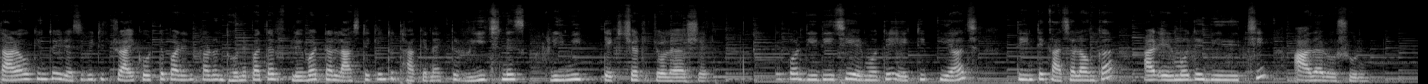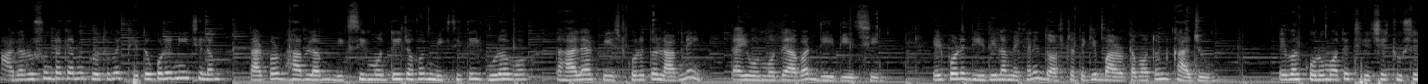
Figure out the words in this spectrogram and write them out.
তারাও কিন্তু এই রেসিপিটি ট্রাই করতে পারেন, কারণ ধনেপাতার ফ্লেভারটা লাস্টে কিন্তু থাকে না, একটা রিচনেস ক্রিমি টেক্সচার চলে আসে। এরপর দিয়ে দিয়েছি এর মধ্যে একটি পেঁয়াজ তিনটে কাঁচা লঙ্কা আর এর মধ্যে দিয়ে দিচ্ছি আদা রসুন। আদা রসুনটাকে আমি প্রথমে থেতো করে নিয়েছিলাম, তারপর ভাবলাম মিক্সির মধ্যেই যখন মিক্সিতেই ঘুরাবো তাহলে আর পেস্ট করে তো লাভ নেই, তাই ওর মধ্যে আবার দিয়ে দিয়েছি। এরপরে দিয়ে দিলাম এখানে দশটা থেকে বারোটা মতন কাজু। এবার কোনো মতে থেসে টুসে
